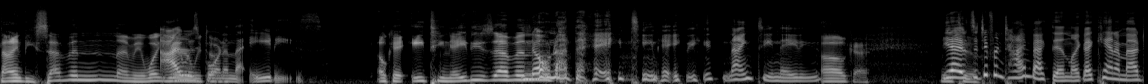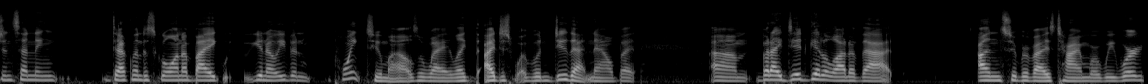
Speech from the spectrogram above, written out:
1897. I mean, what year I are was we born talking? in the 80s. Okay, 1887. No, not the 1880s, 1980s. Oh, okay. Me yeah, it's too. a different time back then. Like I can't imagine sending Declan to school on a bike, you know, even 0.2 miles away. Like I just I wouldn't do that now, but um but I did get a lot of that unsupervised time where we were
